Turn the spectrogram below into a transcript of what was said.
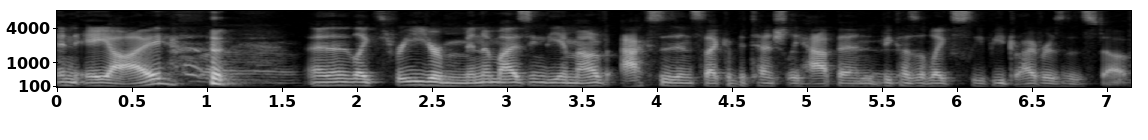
an AI. Right. And then like three, you're minimizing the amount of accidents that could potentially happen Yeah. because of like sleepy drivers and stuff.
